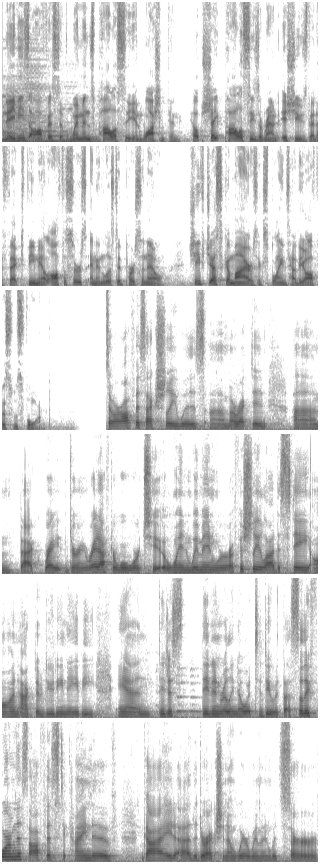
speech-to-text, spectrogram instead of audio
Navy's Office of Women's Policy in Washington helps shape policies around issues that affect female officers and enlisted personnel. Chief Jessica Myers explains how the office was formed. So our office actually was um, erected um, back right during right after World War II when women were officially allowed to stay on active duty Navy and they just they didn't really know what to do with us. So they formed this office to kind of guide uh, the direction of where women would serve.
